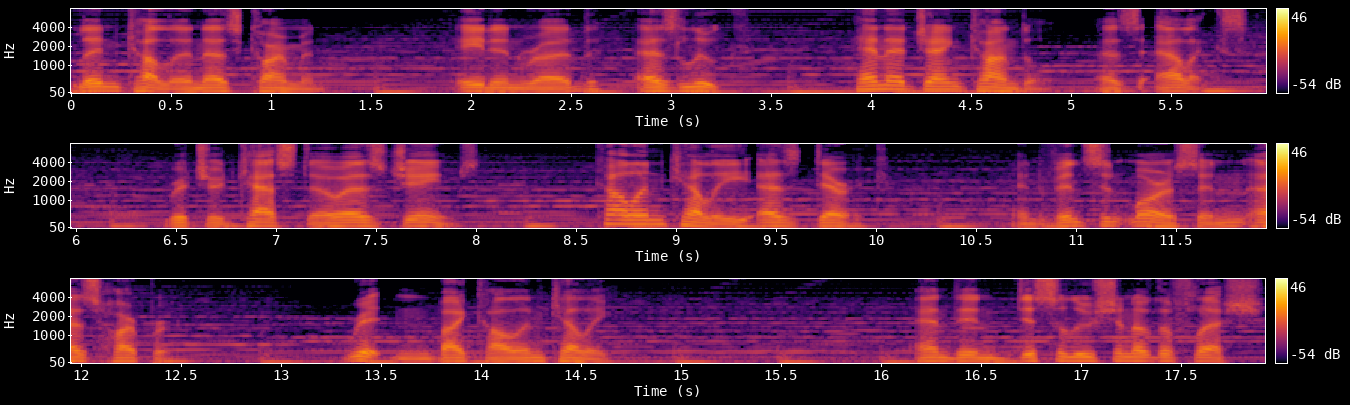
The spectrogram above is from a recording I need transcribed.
Lynn Cullen as Carmen, Aidan Rudd as Luke, Hannah Jankondal as Alex, Richard Casto as James, Colin Kelly as Derek, and Vincent Morrison as Harper. Written by Colin Kelly. And in Dissolution of the Flesh,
